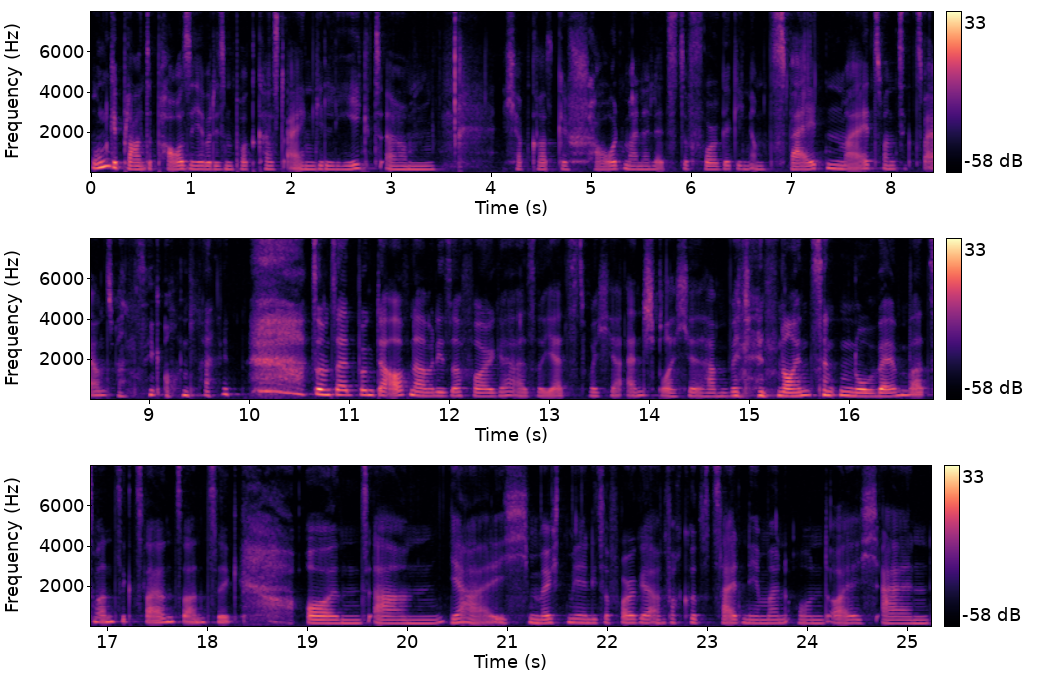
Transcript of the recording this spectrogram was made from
ungeplante Pause hier bei diesem Podcast eingelegt. Ähm, ich habe gerade geschaut, meine letzte Folge ging am 2. Mai 2022 online. Zum Zeitpunkt der Aufnahme dieser Folge, also jetzt, wo ich hier einspreche, haben wir den 19. November 2022. Und ähm, ja, ich möchte mir in dieser Folge einfach kurz Zeit nehmen und euch ein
